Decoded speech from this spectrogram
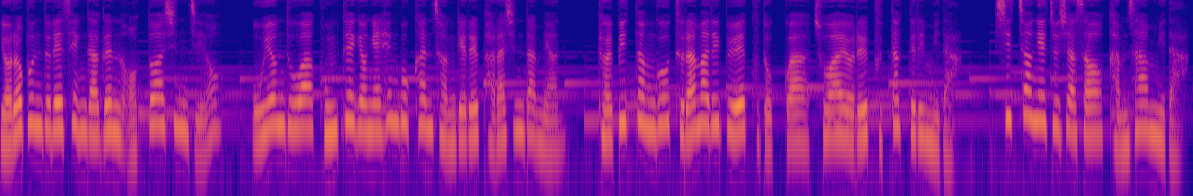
여러분들의 생각은 어떠하신지요? 오연도와 공태경의 행복한 전개를 바라신다면 별빛탐구 드라마 리뷰의 구독과 좋아요를 부탁드립니다. 시청해주셔서 감사합니다.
